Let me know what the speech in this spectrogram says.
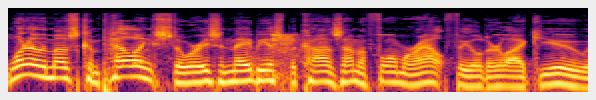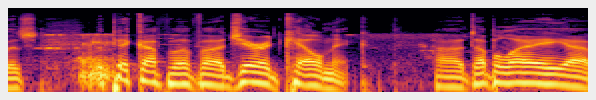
One of the most compelling stories, and maybe it's because I'm a former outfielder like you, is the pickup of uh, Kelnick. Kelenic. Uh, double A, uh,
